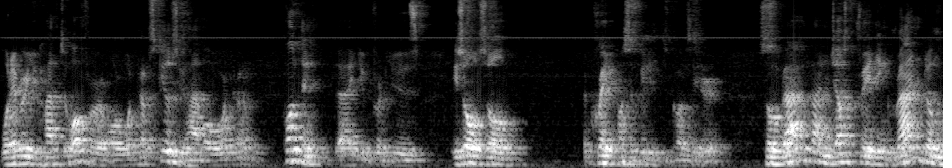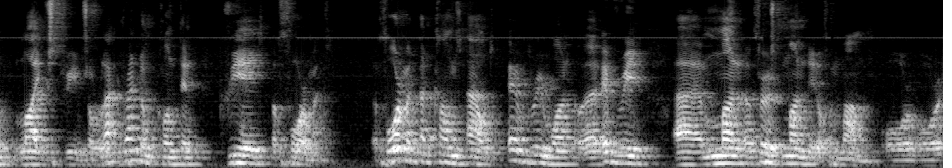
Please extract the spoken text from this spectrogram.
whatever you have to offer or what kind of skills you have or what kind of content uh, you produce is also a great possibility to consider. So rather than just creating random live streams or random content, create a format. A format that comes out every one, uh, every uh, mon uh, first Monday of a month, or, or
